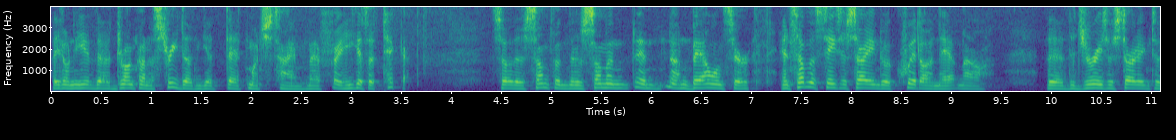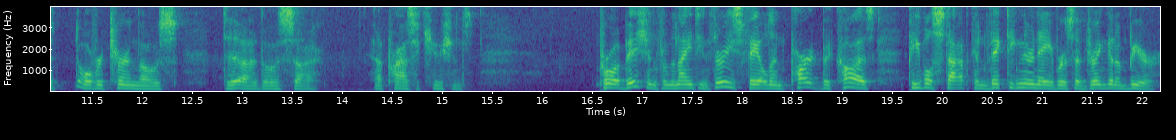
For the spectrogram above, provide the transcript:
They don't need the drunk on the street doesn't get that much time. He gets a ticket. So there's something there's some in, in, unbalance there, and some of the states are starting to acquit on that now. The the juries are starting to overturn those uh, those uh, uh, prosecutions. Prohibition from the 1930s failed in part because people stopped convicting their neighbors of drinking a beer.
